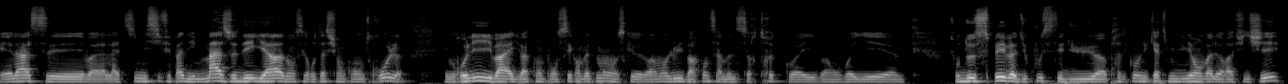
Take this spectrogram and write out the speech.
Et là, c'est voilà, la team ici fait pas des masses de dégâts dans ses rotations contrôle. Et Broly, bah, il va compenser complètement parce que vraiment lui, par contre, c'est un monster truck quoi. Il va envoyer euh, sur deux spé, bah du coup, c'était du euh, pratiquement du 4 millions en valeur affichée.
